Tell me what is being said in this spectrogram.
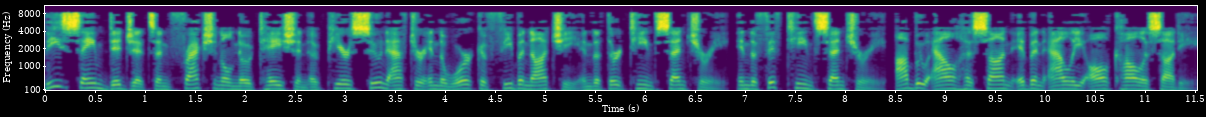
These same digits and fractional notation appear soon after in the work of Fibonacci in the 13th century. In the 15th century, Abu al-Hasan ibn Ali al-Qalasadi,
